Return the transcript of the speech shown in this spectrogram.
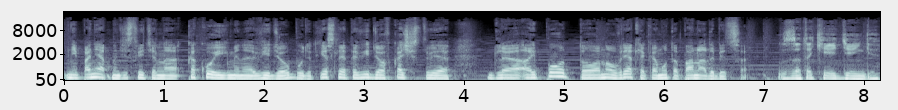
непонятно действительно, какое именно видео будет. Если это видео в качестве для iPod, то оно вряд ли кому-то понадобится. За такие деньги.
